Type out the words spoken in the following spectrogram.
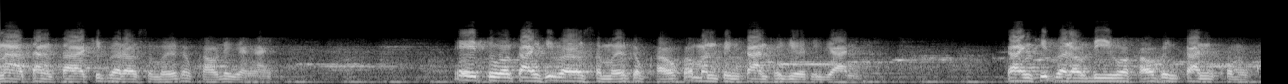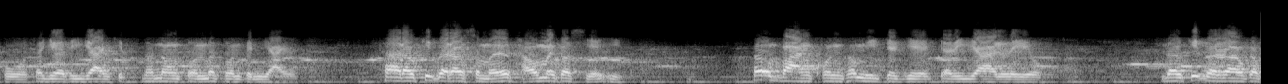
หน้าตั้งตาคิดว่าเราเสมอกับเขาได้ยังไงไอ้ตัวการคิดว่าเราเสมอกับเขาก็มันเป็นการทะเยอทะยาน การคิดว่าเราดีกว่าเขาเป็นการข่มขู่ทะเยอทะยานคิดว่านองตนว่าตนเป็นใหญ่ ถ้าเราคิดว่าเราเสมอเขามันก็เสียอีกเพราะบางคนเขามีเจเยจริยาเลว เราคิดว่าเรากับ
